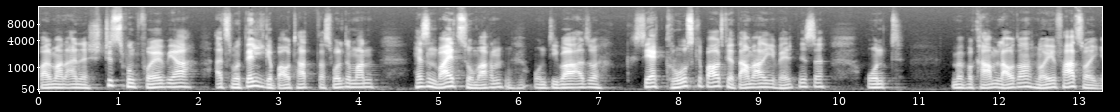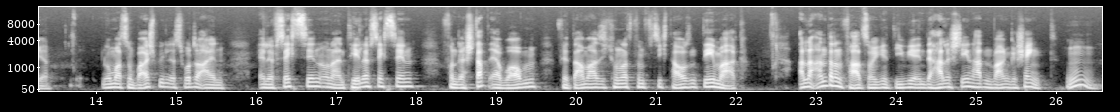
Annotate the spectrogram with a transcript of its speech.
weil man eine Stützpunktfeuerwehr als Modell gebaut hat. Das wollte man hessenweit so machen. Mhm. Und die war also sehr groß gebaut für damalige Verhältnisse. Und man bekam lauter neue Fahrzeuge. Nur mal zum Beispiel, es wurde ein LF16 und ein TLF16 von der Stadt erworben für damalig 150.000 D-Mark. Alle anderen Fahrzeuge, die wir in der Halle stehen hatten, waren geschenkt. Hm.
